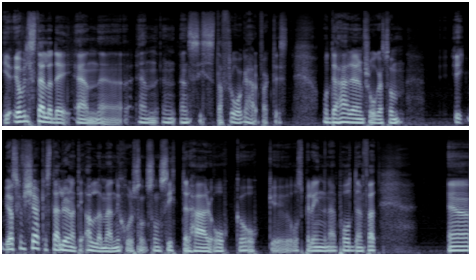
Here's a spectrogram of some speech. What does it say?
jag vill ställa dig en, eh, en, en, en sista fråga här faktiskt. Och det här är en fråga som, jag ska försöka ställa den till alla människor som, som sitter här och, och, eh, och spelar in den här podden, för att eh,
